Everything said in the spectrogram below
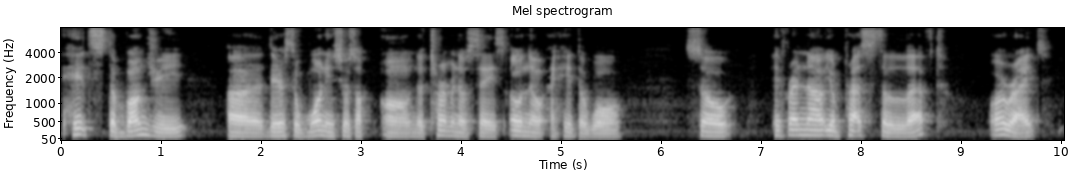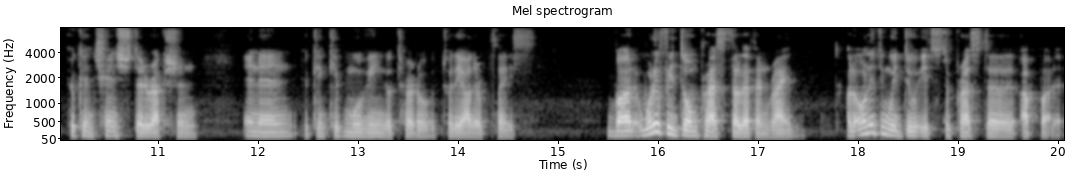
hits the boundary, uh, there's a warning shows up on the terminal says, oh no, I hit the wall. So if right now you press the left or right, you can change the direction and then you can keep moving the turtle to the other place. But what if we don't press the left and right? The only thing we do is to press the up button.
